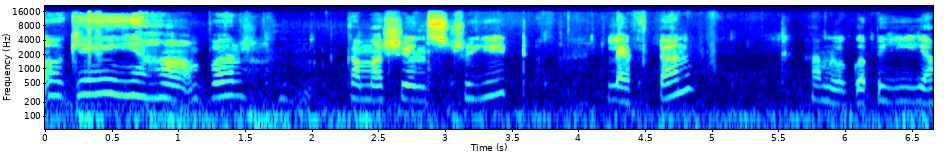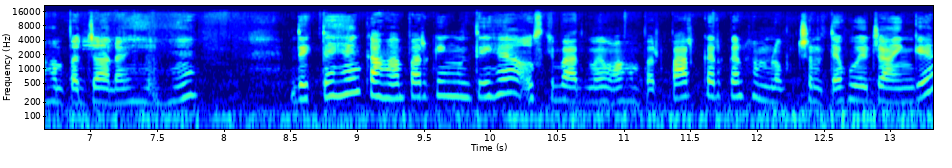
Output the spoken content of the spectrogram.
ओके okay, यहाँ पर कमर्शियल स्ट्रीट लेफ़्ट टर्न हम लोग अभी यहाँ पर जा रहे हैं। देखते हैं कहाँ पार्किंग मिलती है, उसके बाद में वहाँ पर पार्क कर कर हम लोग चलते हुए जाएँगे।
